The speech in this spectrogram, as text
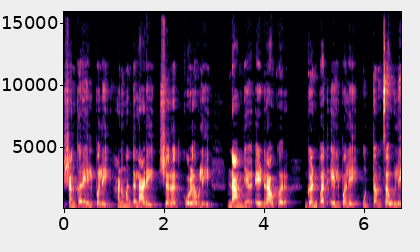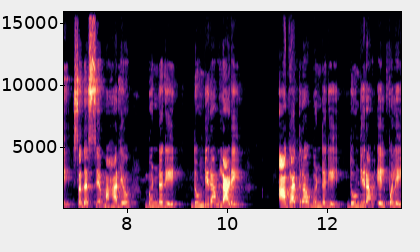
शंकर एलपले हनुमंत लाडे शरद कोळवले नामदेव एड्रावकर गणपत एलपले उत्तम चौगले सदस्य महादेव भंडगे धोंडीराम लाडे आगातराव भंडगे धोंडीराम एलपले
